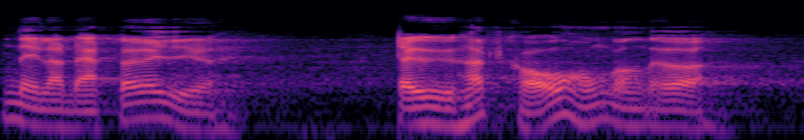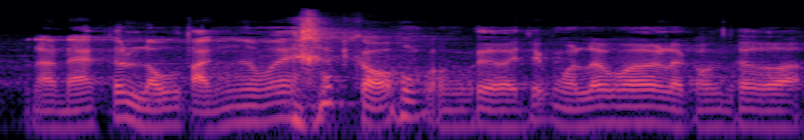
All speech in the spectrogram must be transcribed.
Cái này là đạt tới cái gì rồi? Trừ hết khổ không còn thừa. Là đạt tới lậu tận mới hết khổ không còn thừa chứ mà lơ mơ là còn thừa.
